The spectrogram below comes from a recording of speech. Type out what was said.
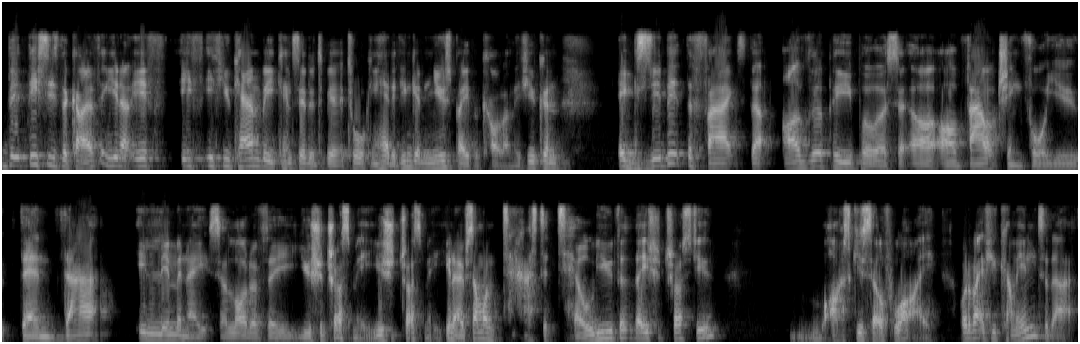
this is the kind of thing you know if if if you can be considered to be a talking head if you can get a newspaper column if you can exhibit the fact that other people are, are, are vouching for you then that eliminates a lot of the you should trust me you should trust me. You know if someone has to tell you that they should trust you ask yourself why. What about if you come into that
